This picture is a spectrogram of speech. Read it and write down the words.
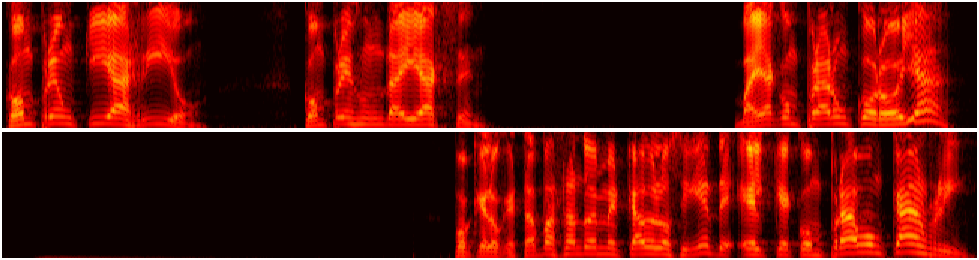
Compre un Kia Rio, compre un Hyundai Accent, vaya a comprar un Corolla. Porque lo que está pasando en el mercado es lo siguiente. El que compraba un Camry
